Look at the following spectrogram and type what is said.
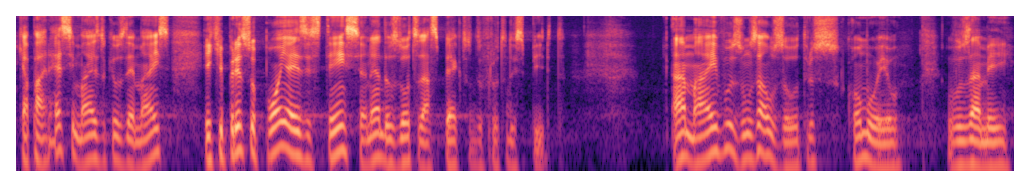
que aparece mais do que os demais e que pressupõe a existência né, dos outros aspectos do fruto do Espírito. Amai-vos uns aos outros, como eu vos amei.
